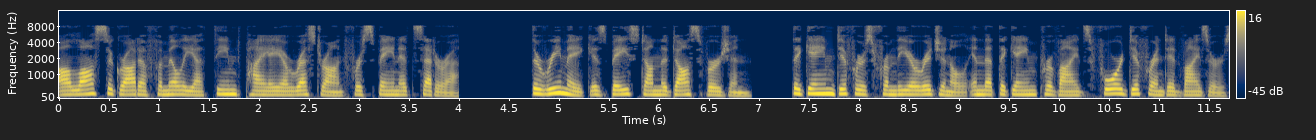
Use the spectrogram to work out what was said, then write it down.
a La Sagrada Familia-themed paella restaurant for Spain etc. The remake is based on the DOS version. The game differs from the original in that the game provides four different advisors.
